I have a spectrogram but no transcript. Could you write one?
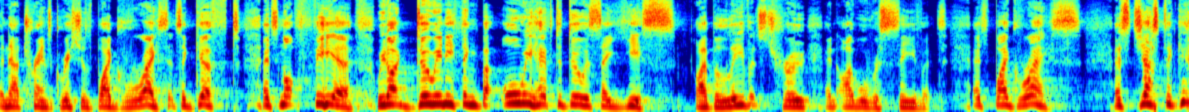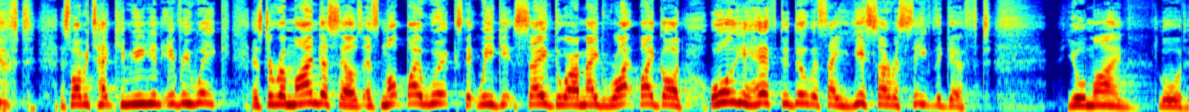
in our transgressions by grace. It's a gift, it's not fear. We don't do anything, but all we have to do is say, Yes, I believe it's true and I will receive it. It's by grace. It's just a gift. That's why we take communion every week, is to remind ourselves it's not by works that we get saved or are made right by God. All you have to do is say, Yes, I receive the gift. You're mine, Lord,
